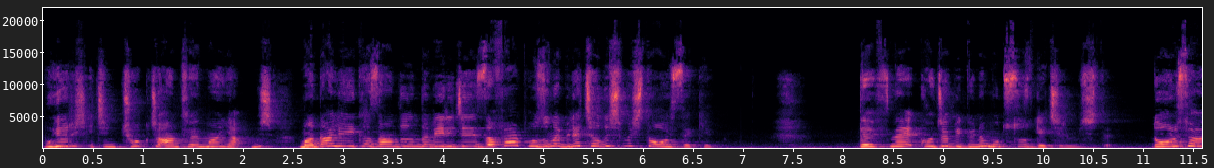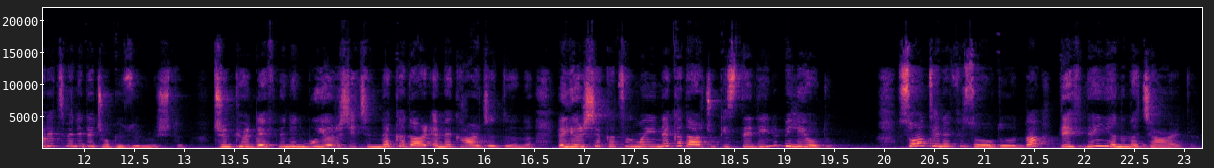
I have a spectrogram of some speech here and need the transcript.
bu yarış için çokça antrenman yapmış, madalyayı kazandığında vereceği zafer pozuna bile çalışmıştı oysaki. Defne koca bir günü mutsuz geçirmişti. Doğrusu öğretmeni de çok üzülmüştü. Çünkü Defne'nin bu yarış için ne kadar emek harcadığını ve yarışa katılmayı ne kadar çok istediğini biliyordu. Son teneffüs olduğunda Defne'yi yanına çağırdı.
